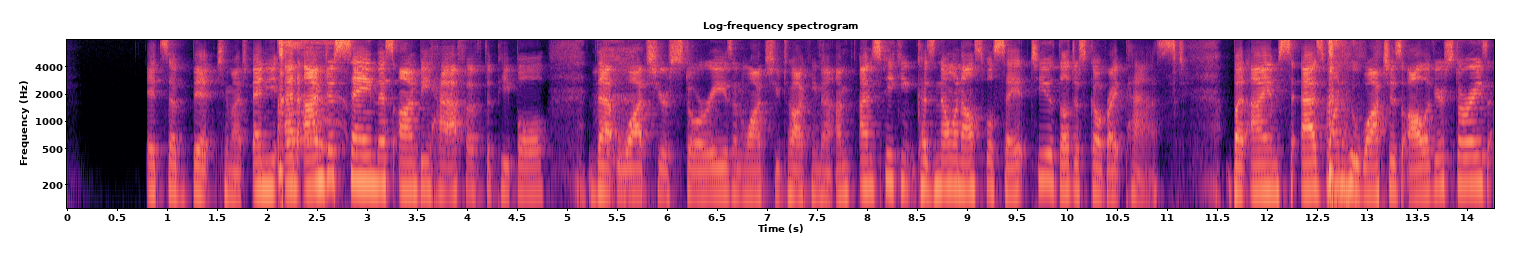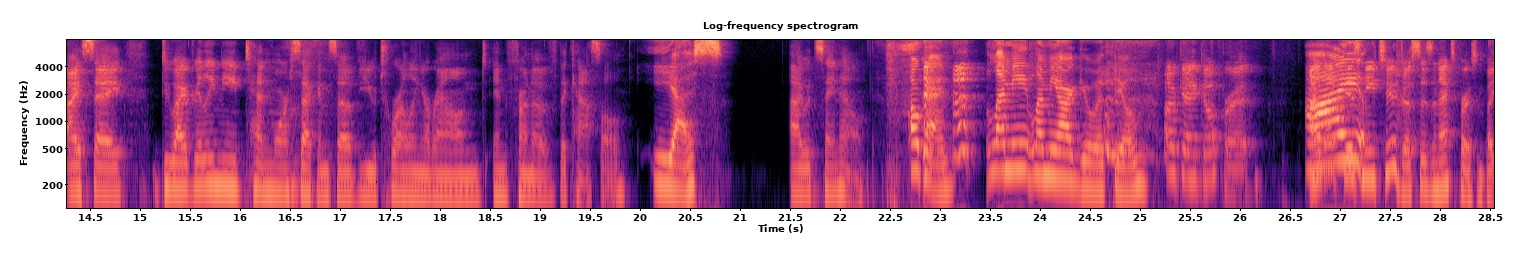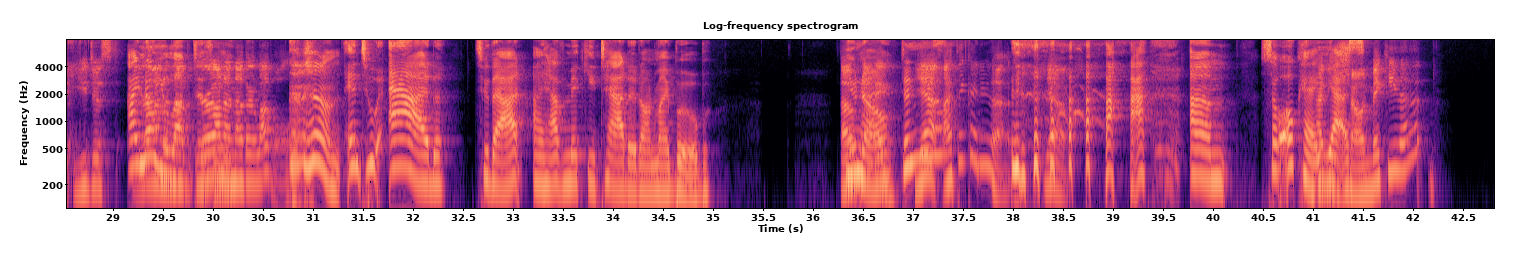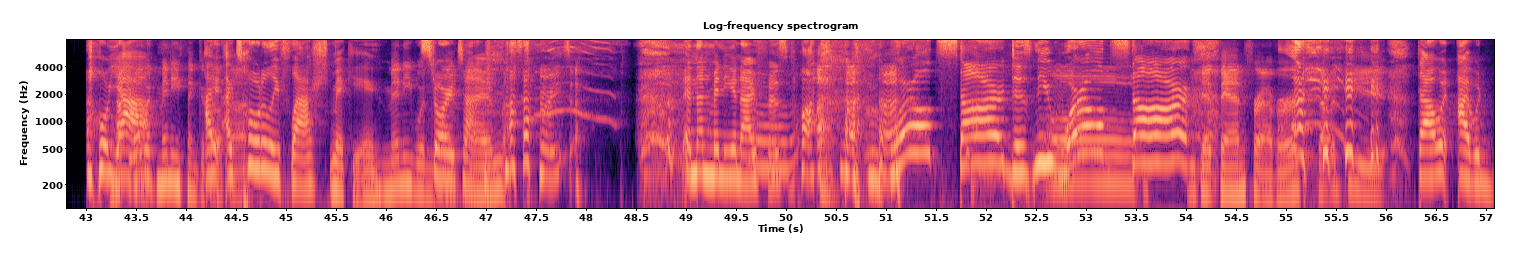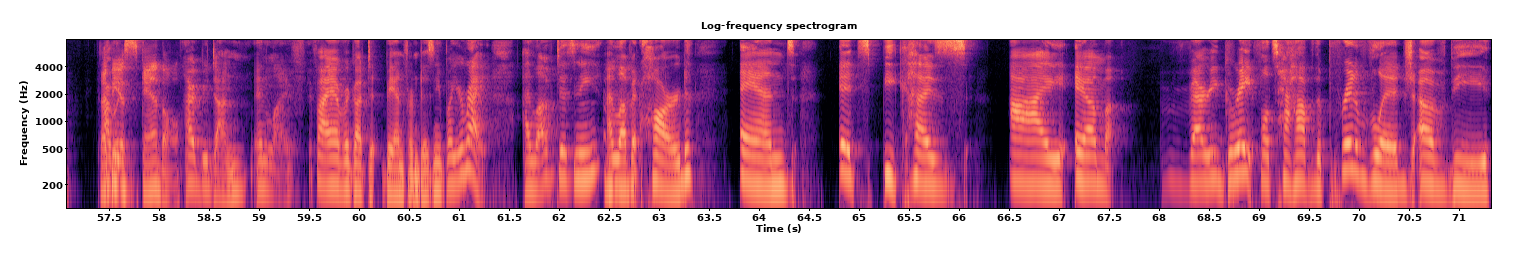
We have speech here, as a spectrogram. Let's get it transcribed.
It's a bit too much. And you, and I'm just saying this on behalf of the people that watch your stories and watch you talking about. I'm I'm speaking cuz no one else will say it to you. They'll just go right past. But I am as one who watches all of your stories, I say, do I really need 10 more seconds of you twirling around in front of the castle? Yes. I would say no. Okay. let me let me argue with you. Okay, go for it. I, like Disney too, just as an ex person, but you just I know you ano- love You're on another level. and to add to that, I have Mickey tatted on my boob. You Okay. know. Didn't you yeah, know? I think I knew that. Yeah. Um. So okay. Have yes. you shown Mickey that? oh How- yeah. What would Minnie think about I, I totally flashed Mickey. Minnie would Story time. Story time. And then Minnie and I uh. fist bumped. World Star, Disney oh. World Oh. Star. You get banned forever. That would be That would I would that'd be would, a scandal. I'd be done in life if I ever got banned from Disney. But you're right. I love Disney. I mm-hmm. love it hard, and it's because I am very grateful to have the privilege of the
